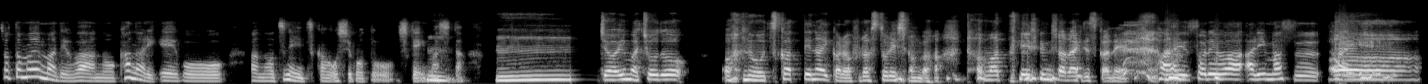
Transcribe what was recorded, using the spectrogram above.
ちょっと前までは、あの、かなり英語を、あの、常に使うお仕事をしていました。うーん、じゃあ今ちょうど、あの、使ってないからフラストレーションが 溜まっているんじゃないですかね。はい、それはあります。は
